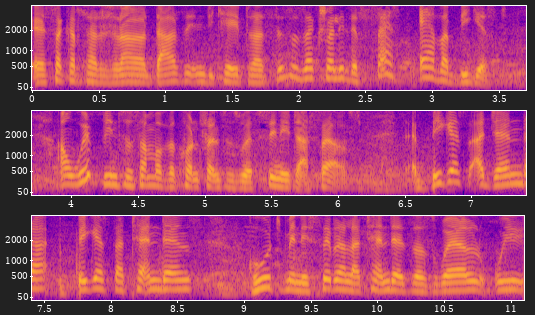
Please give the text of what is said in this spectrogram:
uh, Secretary General does indicate that this is actually the first ever biggest. And we've been to some of the conferences, we've seen it ourselves. The biggest agenda, biggest attendance, good ministerial attendance as well. We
